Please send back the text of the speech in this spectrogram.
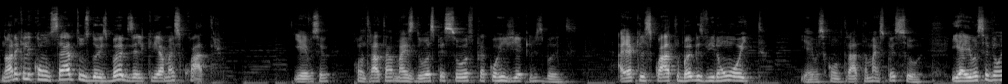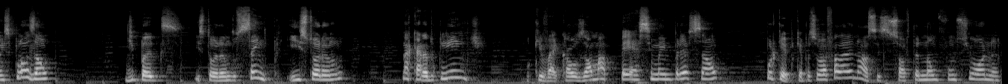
Na hora que ele conserta os dois bugs, ele cria mais quatro. E aí você contrata mais duas pessoas para corrigir aqueles bugs. Aí aqueles quatro bugs viram oito. E aí você contrata mais pessoas. E aí você vê uma explosão de bugs estourando sempre e estourando na cara do cliente. O que vai causar uma péssima impressão. Por quê? Porque a pessoa vai falar: nossa, esse software não funciona.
